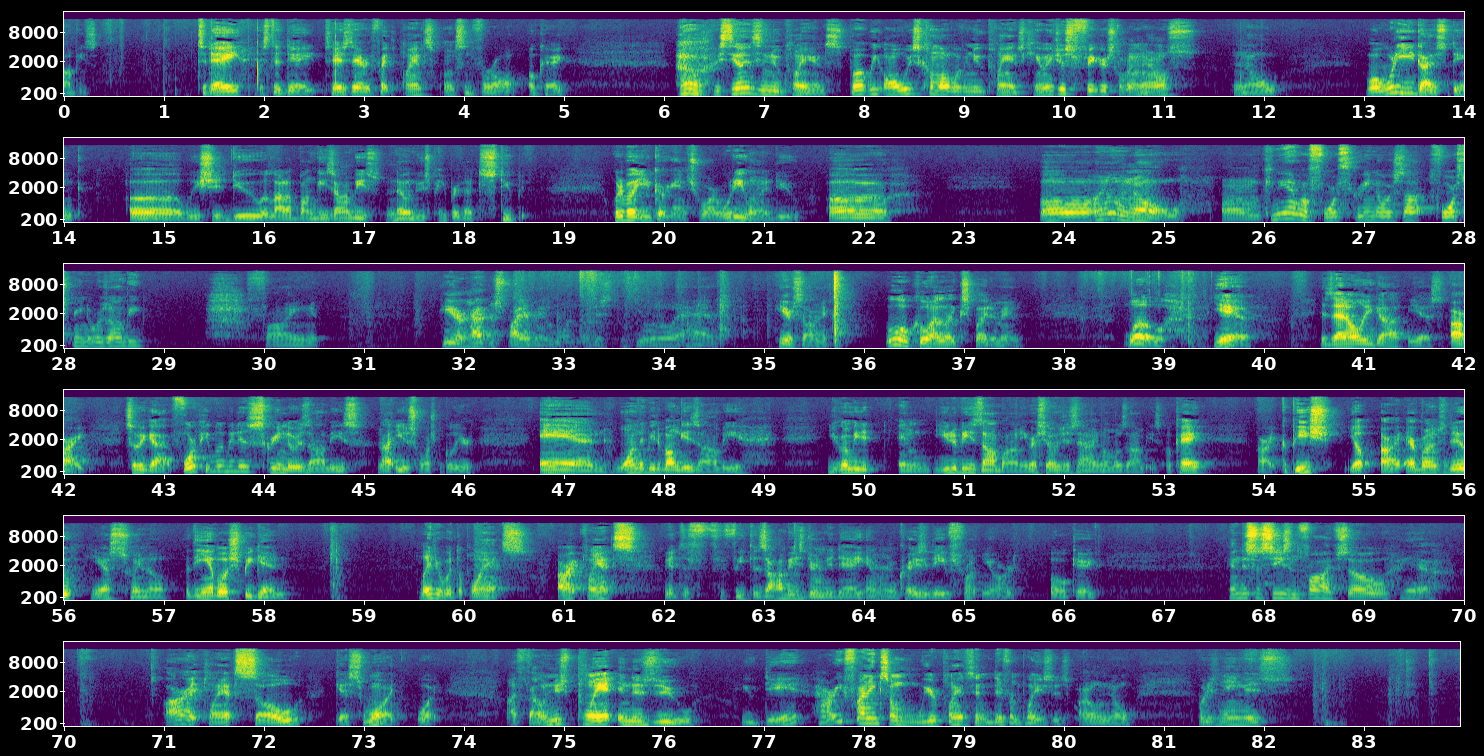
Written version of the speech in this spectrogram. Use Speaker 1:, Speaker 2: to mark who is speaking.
Speaker 1: zombies. Today is the day. Today's the day we fight the plants once and for all. Okay. we still need some new plans, but we always come up with new plans. Can we just figure something else? No. Well, what do you guys think? Uh, we should do a lot of Bungee zombies? No newspaper, that's stupid. What about you, Gargantuar? What do you want to do? Uh, uh, I don't know. Um, can we have a fourth screen door zo- fourth screen door zombie? Fine. Here, have the Spider-Man one. I just the only one I have. Here, Sonic. Ooh, cool. I like Spider-Man. Whoa. yeah. Is that all you got? Yes. All right. So we got four people to be the screen door zombies, not you, Swashbuckler, and one to be the Bungee zombie. You're gonna be the, and you to be Zomboni. Rest of us just sound like normal zombies. Okay. All right. Capiche? Yep. All right. Everyone to do? Yes, we know. Let the ambush begin. Later with the plants. All right, plants. We have to defeat the zombies during the day, and we're in Crazy Dave's front yard. Okay. And this is season five, so yeah. All right, plants. So guess what? What? I found this plant in the zoo. You did? How are you finding some weird plants in different places? I don't know. But his name is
